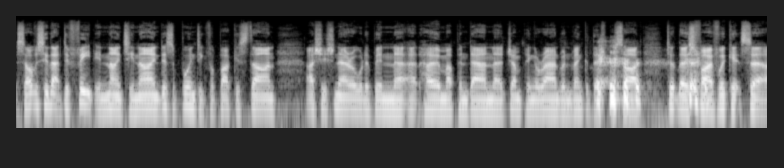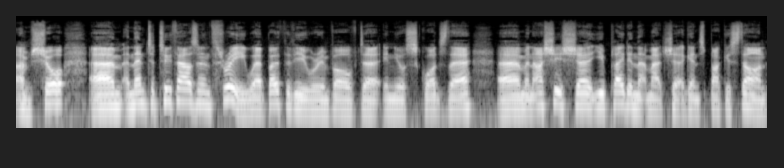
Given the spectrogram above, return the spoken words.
So obviously that defeat in 99 disappointing for Pakistan. Ashish Nehra would have been uh, at home up and down uh, jumping around when Venkatesh Prasad took those five wickets uh, I'm sure. Um, and then to 2003 where both of you were involved uh, in your squads there. Um, and Ashish uh, you played in that match uh, against Pakistan.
